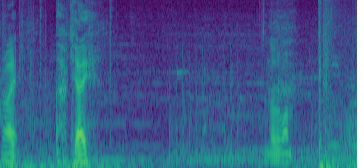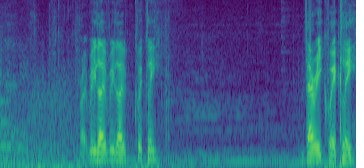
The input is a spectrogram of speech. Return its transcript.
Right. Okay. There's another one. Right, reload, reload, quickly. Very quickly.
